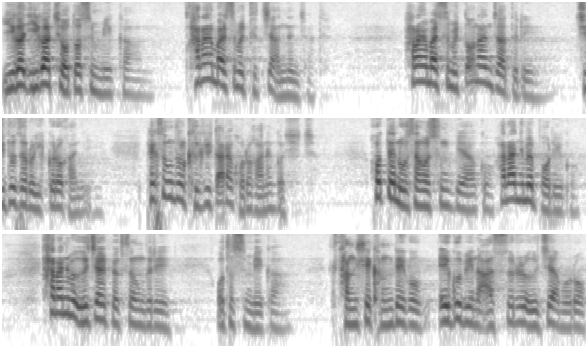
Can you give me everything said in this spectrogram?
이가 이같이 어떻습니까? 하나님의 말씀을 듣지 않는 자들, 하나님의 말씀을 떠난 자들이 지도자로 이끌어가니 백성들 그 길 따라 걸어가는 것이죠. 헛된 우상을 숭배하고 하나님을 버리고 하나님을 의지할 백성들이 어떻습니까? 당시 강대국 애굽이나 아수를 의지함으로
